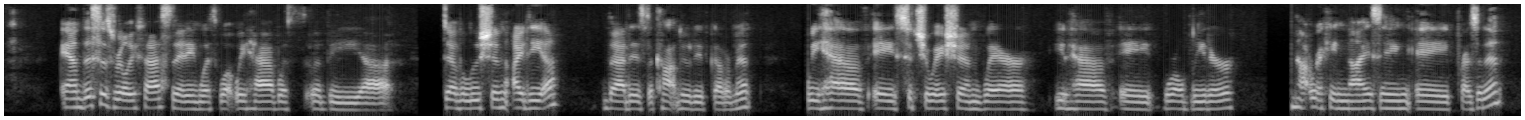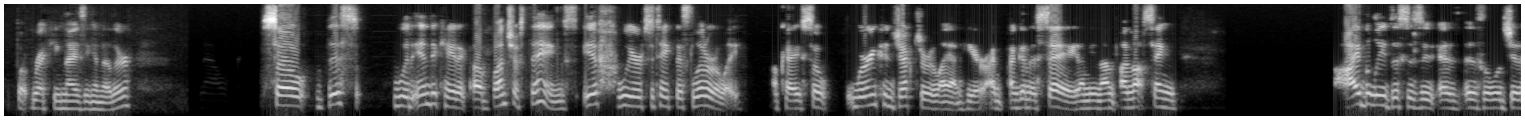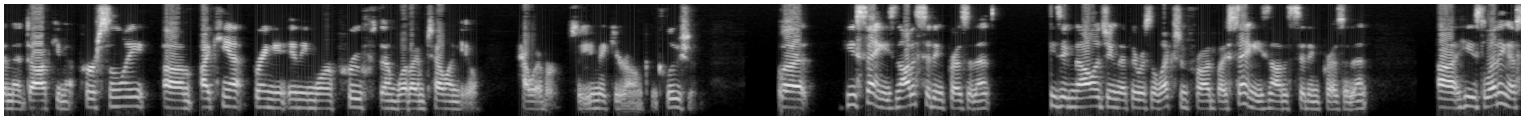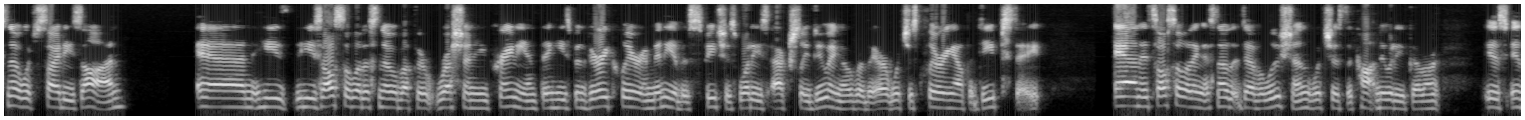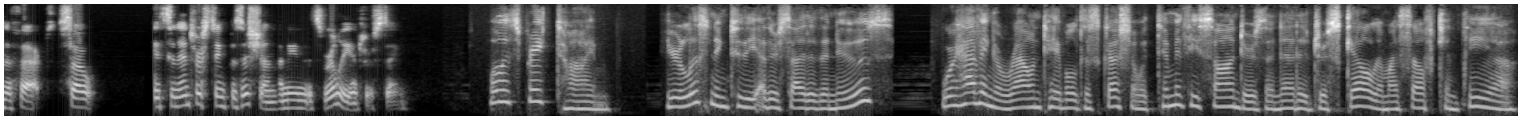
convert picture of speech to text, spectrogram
And this is really fascinating with what we have with, the uh, devolution idea that is the continuity of government. We have a situation where you have a world leader not recognizing a president, but recognizing another. So, this would indicate a, a bunch of things if we were to take this literally. Okay, so we're in conjecture land here. I'm, I'm going to say, I mean, I'm, I'm, not saying, I believe this is a, is a legitimate document. Personally, um, I can't bring any more proof than what I'm telling you, however, so you make your own conclusion. But he's saying he's not a sitting president. He's acknowledging that there was election fraud by saying he's not a sitting president. Uh, he's letting us know which side he's on. And he's, he's also let us know about the Russian Ukrainian thing. He's been very clear in many of his speeches what he's actually doing over there, which is clearing out the deep state. And it's also letting us know that devolution, which is the continuity of government, is in effect. So it's an interesting position. I mean, it's really interesting. Well, it's break time. You're listening to the other side of the news. We're having a roundtable discussion with Timothy Saunders, Annetta Driscoll, and myself, Cynthia,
